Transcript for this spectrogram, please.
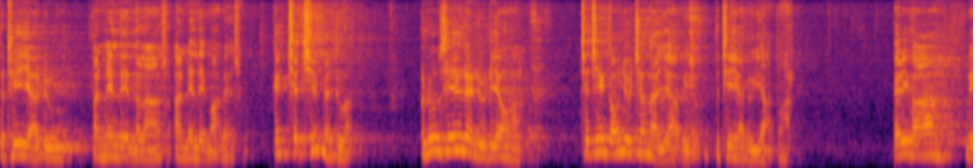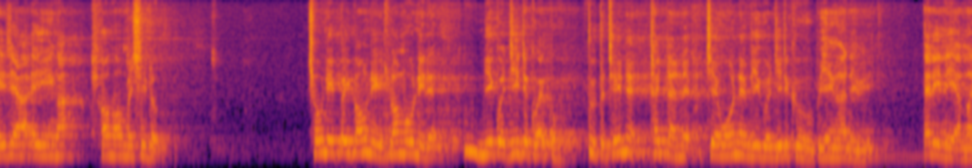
တထေးရာတူအနှင်းတဲ့သလားဆိုအနှင်းတဲ့မှာပဲဆိုကဲချက်ချင်းပဲသူကအလုံးစင်းတဲ့လူတယောက်ဟာချက်ချင်းကောင်းကျိုးချမ်းသာရပြီးတော့တထေးရာတူရသွားတယ်အဲ့ဒီမှာနေစရာအိမ်ကကောင်းကောင်းမရှိလို့ ခြုံနေပိတ်ပေါင်းနေလွှမ်းမိုးနေတဲ့မြေကွက်ကြီးတစ်ခွက်ကိုသူတထေးနဲ့ထိုက်တန်တဲ့ကျေဝန်းတဲ့မြေကွက်ကြီးတစ်ခုကိုဘယင်ကနေပြီးအဲ့ဒီနေရာမှာ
